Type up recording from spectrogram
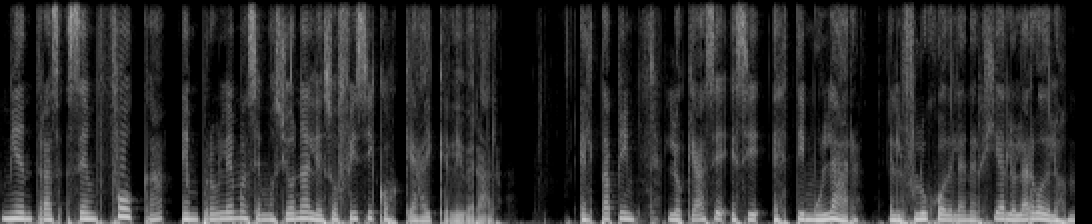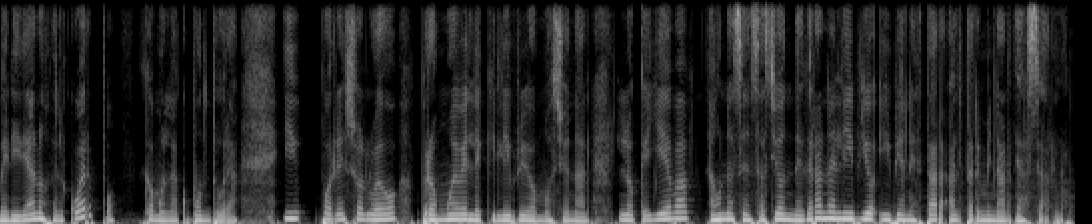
mientras se enfoca en problemas emocionales o físicos que hay que liberar. El tapping lo que hace es estimular el flujo de la energía a lo largo de los meridianos del cuerpo como en la acupuntura. Y por eso luego promueve el equilibrio emocional, lo que lleva a una sensación de gran alivio y bienestar al terminar de hacerlo.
